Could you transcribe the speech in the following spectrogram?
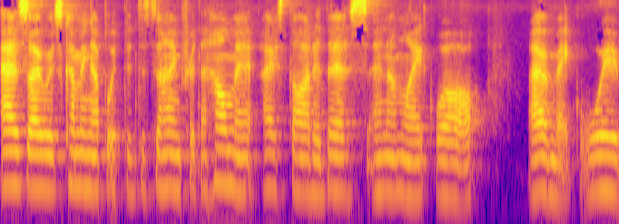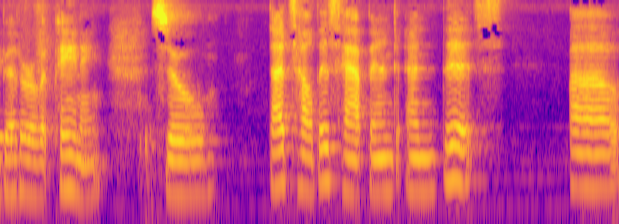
as I was coming up with the design for the helmet, I thought of this and I'm like, well, I would make way better of a painting. So that's how this happened. And this uh,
